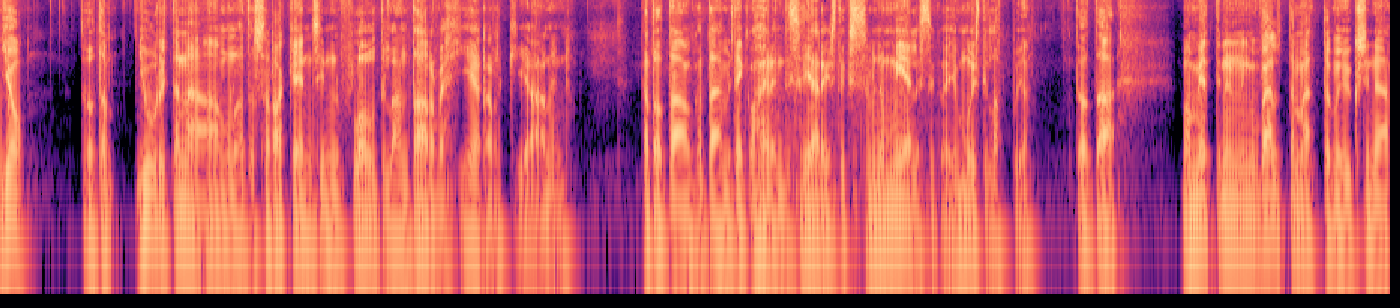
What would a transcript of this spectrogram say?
Joo. Tuota, juuri tänä aamuna tuossa rakensin flow tarvehierarkiaa, niin katsotaan, onko tämä miten koherentissa järjestyksessä minun mielessä, kun ei muistilappuja. Tuota, mä oon miettinyt niin välttämättömyyksinä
